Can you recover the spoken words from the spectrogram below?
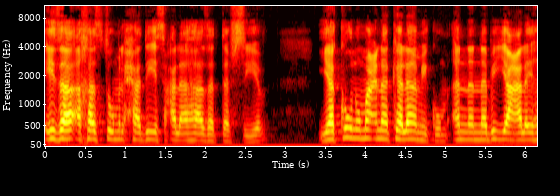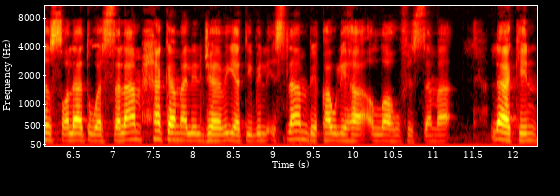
إذا أخذتم الحديث على هذا التفسير يكون معنى كلامكم أن النبي عليه الصلاة والسلام حكم للجارية بالإسلام بقولها الله في السماء لكن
